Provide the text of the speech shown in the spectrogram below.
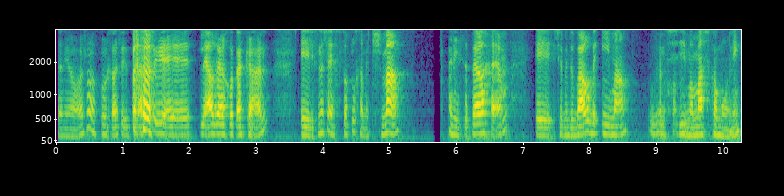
שאני ממש ממש שמחה שהצלחתי אה, לארח אותה כאן. אה, לפני שאני אחשוף לכם את שמה, אני אספר לכם אה, שמדובר באימא נכון. שהיא ממש כמוני,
